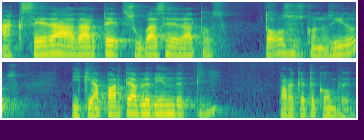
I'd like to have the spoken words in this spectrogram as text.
acceda a darte su base de datos, todos sus conocidos, y que aparte hable bien de ti para que te compren.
